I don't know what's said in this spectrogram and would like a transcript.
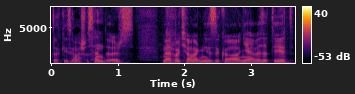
tök izgalmas a Sanders, mert hogyha megnézzük a nyelvezetét,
